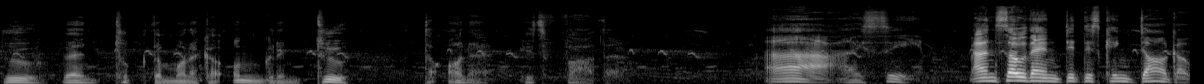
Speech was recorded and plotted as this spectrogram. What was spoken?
who then took the moniker Ungrim too, to honor his father. Ah, I see. And so then did this King Dargo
